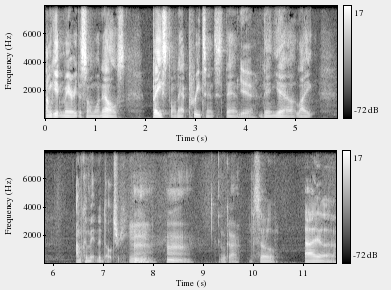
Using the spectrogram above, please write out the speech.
I'm getting married to someone else based on that pretense, then Yeah. then yeah, like I'm committing adultery. Hmm. Okay. So, I uh,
